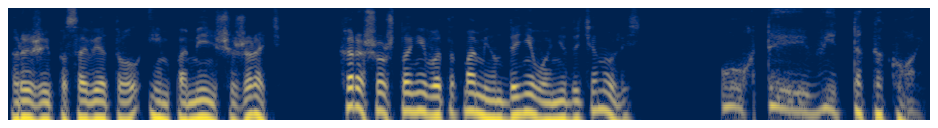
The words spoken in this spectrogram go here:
Рыжий посоветовал им поменьше жрать. Хорошо, что они в этот момент до него не дотянулись. «Ух ты, вид-то какой!»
